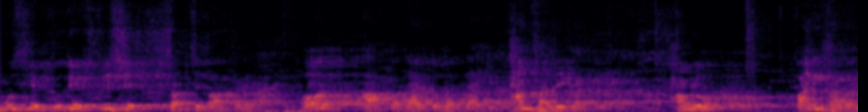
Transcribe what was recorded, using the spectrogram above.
मुस्लिम, बुद्धिस्ट, क्रिश्चियन सबसे बात करें। और आपका दायित्व बनता है कि थानसा लेकर हम लोग पानी सागर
